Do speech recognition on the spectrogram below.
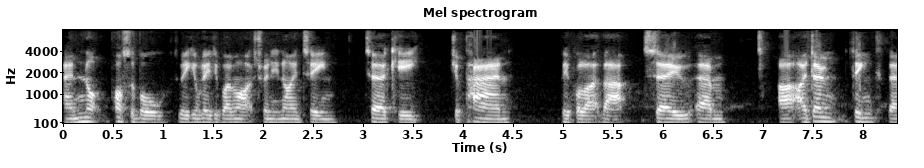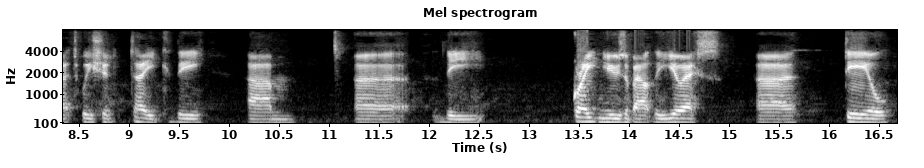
and not possible to be completed by March 2019, Turkey, Japan, people like that. So um, I don't think that we should take the um, uh, the great news about the US uh, deal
